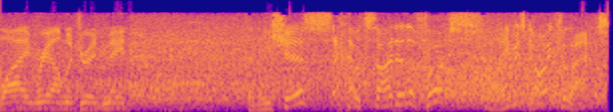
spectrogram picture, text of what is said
why Real Madrid made. Vinicius outside of the foot. He was going for that.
